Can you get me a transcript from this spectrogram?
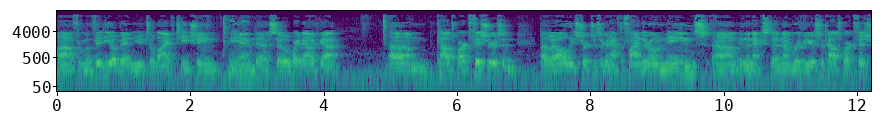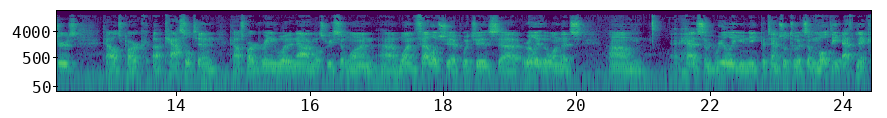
Uh, from a video venue to live teaching, and uh, so right now we've got um, College Park Fishers, and by the way, all these churches are going to have to find their own names um, in the next uh, number of years. So College Park Fishers, College Park uh, Castleton, College Park Greenwood, and now our most recent one, uh, One Fellowship, which is uh, really the one that's um, has some really unique potential to it. It's a multi-ethnic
